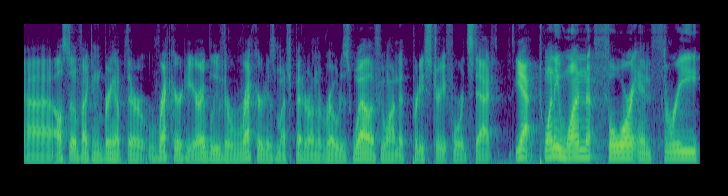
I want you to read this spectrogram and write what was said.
Uh, also, if I can bring up their record here, I believe their record is much better on the road as well. If you want a pretty straightforward stat, yeah, 21, 4, and 3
